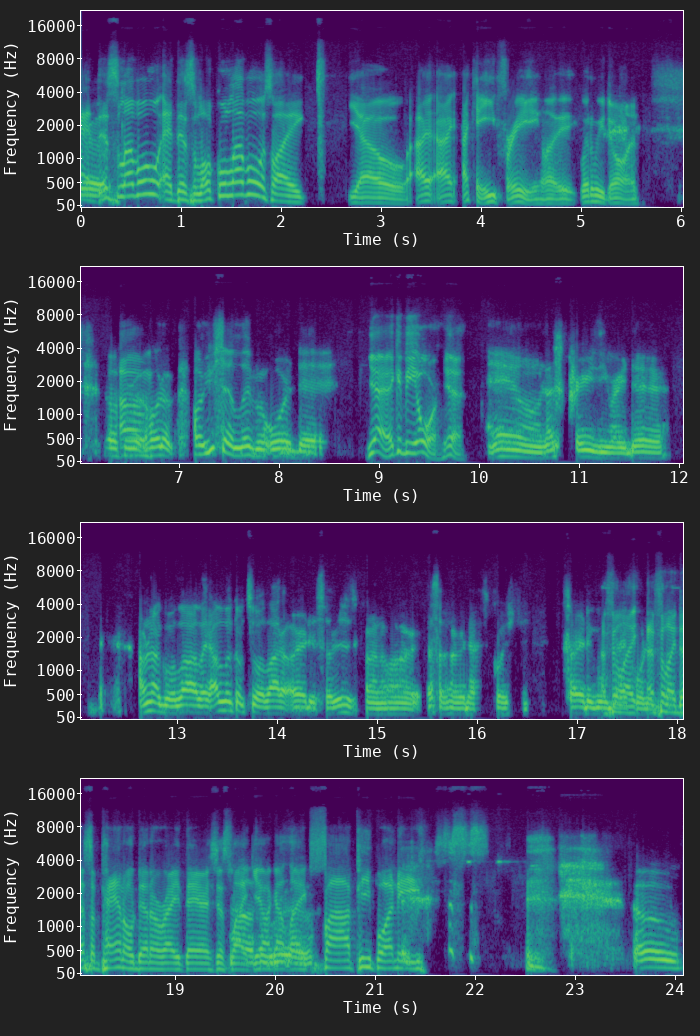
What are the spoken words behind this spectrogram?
at this level, at this local level, it's like, yo, I, I, I can eat free. Like, what are we doing? No, um, hold up. Oh, you said living or dead. Yeah, it could be or, yeah. Damn, that's crazy right there. I'm not gonna lie, like I look up to a lot of artists, so this is kind of hard. That's a hard ass question. Sorry to go. I feel like I feel like that's a panel dinner right there. It's just like, yo, I got real. like five people I need. oh,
